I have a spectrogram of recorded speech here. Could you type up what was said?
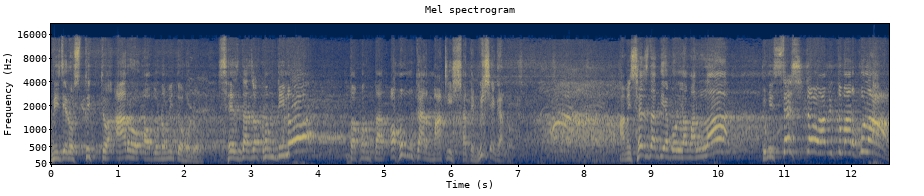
নিজের অস্তিত্ব আরও অবনমিত হলো। সেজদা যখন দিল, তখন তার অহংকার মাটির সাথে মিশে গেল। আমি সেজদা দিয়ে বললাম, আল্লাহ, তুমি শ্রেষ্ঠ, আমি তোমার গোলাম।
